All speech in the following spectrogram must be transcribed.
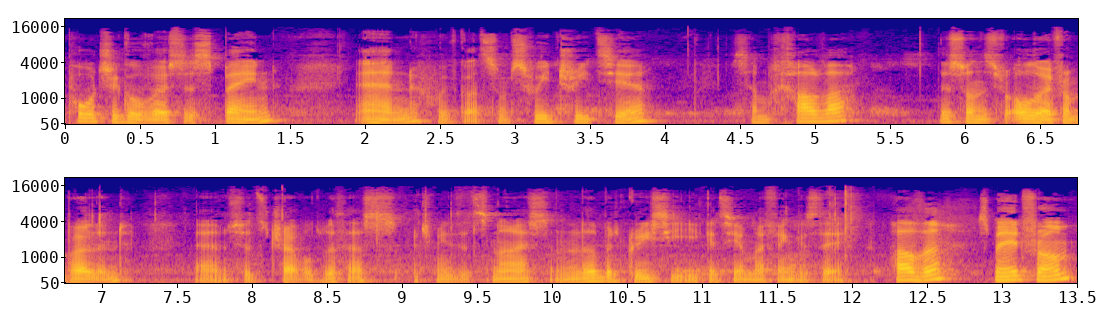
Portugal versus Spain. And we've got some sweet treats here. Some halva. This one's all the way from Poland. Um, so it's traveled with us, which means it's nice and a little bit greasy. You can see on my fingers there. Halva It's made from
